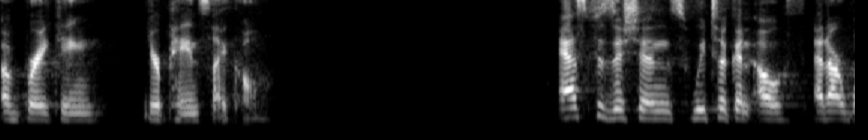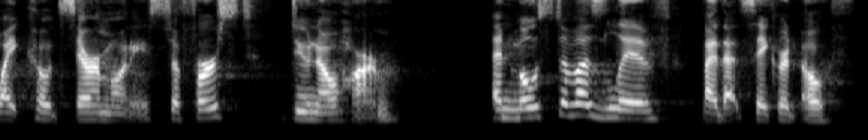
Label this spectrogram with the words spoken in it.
of breaking your pain cycle. As physicians, we took an oath at our white coat ceremonies to first do no harm. And most of us live by that sacred oath.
